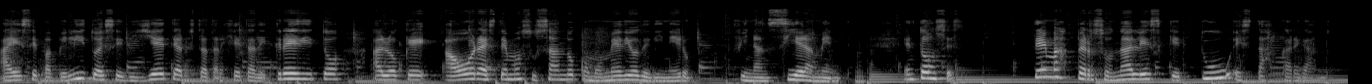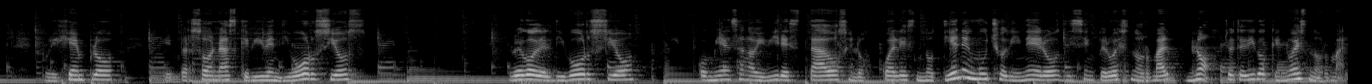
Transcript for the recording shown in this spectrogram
a ese papelito, a ese billete, a nuestra tarjeta de crédito, a lo que ahora estemos usando como medio de dinero financieramente. Entonces, temas personales que tú estás cargando. Por ejemplo, eh, personas que viven divorcios, luego del divorcio comienzan a vivir estados en los cuales no tienen mucho dinero, dicen, pero es normal. No, yo te digo que no es normal.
